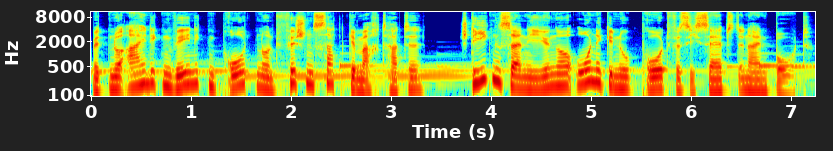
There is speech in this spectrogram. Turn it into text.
mit nur einigen wenigen Broten und Fischen satt gemacht hatte, stiegen seine Jünger ohne genug Brot für sich selbst in ein Boot.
